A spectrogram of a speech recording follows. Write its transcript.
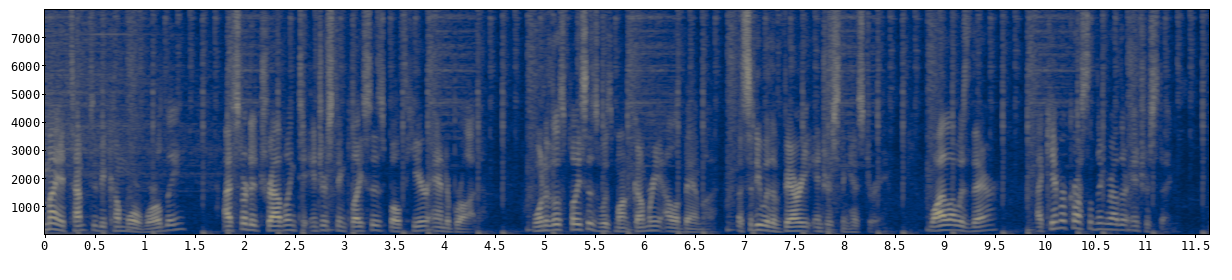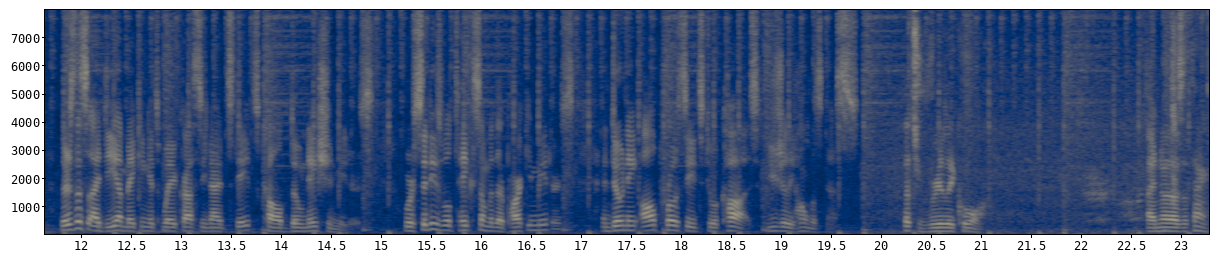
my attempt to become more worldly, I've started traveling to interesting places both here and abroad. One of those places was Montgomery, Alabama, a city with a very interesting history. While I was there, I came across something rather interesting. There's this idea making its way across the United States called donation meters, where cities will take some of their parking meters and donate all proceeds to a cause, usually homelessness. That's really cool. I know that was a thing.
